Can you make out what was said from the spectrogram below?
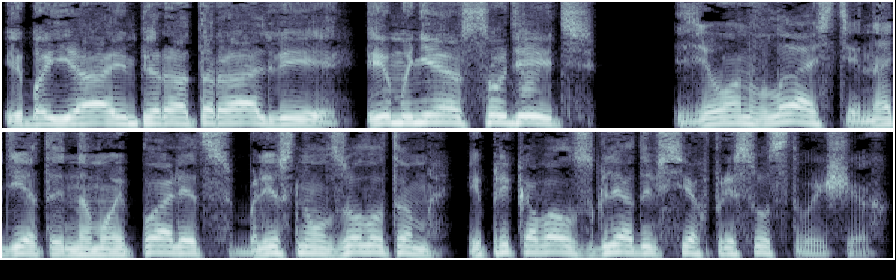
ибо я император Альвии, и мне судить!» Зион власти, надетый на мой палец, блеснул золотом и приковал взгляды всех присутствующих.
